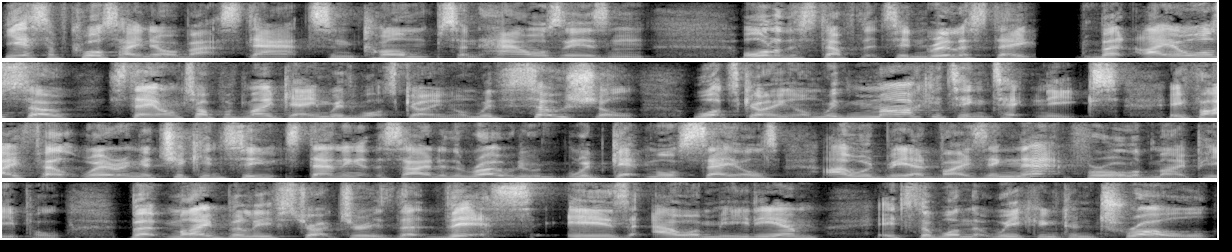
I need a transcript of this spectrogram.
Yes, of course I know about stats and comps and houses and all of the stuff that's in real estate. But I also stay on top of my game with what's going on with social, what's going on with marketing techniques. If I felt wearing a chicken suit standing at the side of the road would, get more sales, I would be advising that for all of my people. But my belief structure is that this is our medium. It's the one that we can control.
